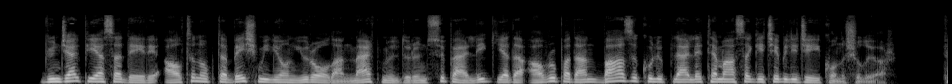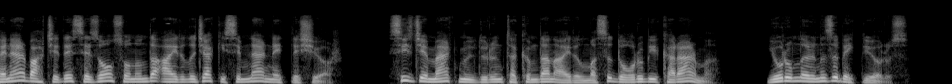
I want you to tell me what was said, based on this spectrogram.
Güncel piyasa değeri 6.5 milyon euro olan Mert Müldür'ün Süper Lig ya da Avrupa'dan bazı kulüplerle temasa geçebileceği konuşuluyor. Fenerbahçe'de sezon sonunda ayrılacak isimler netleşiyor. Sizce Mert Müldür'ün takımdan ayrılması doğru bir karar mı? Yorumlarınızı bekliyoruz.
